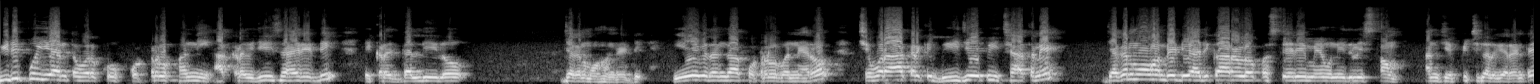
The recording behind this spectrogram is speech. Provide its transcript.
విడిపోయేంత వరకు కుట్రలు పన్ని అక్కడ విజయసాయిరెడ్డి ఇక్కడ గల్లీలో జగన్మోహన్ రెడ్డి. ఏ విధంగా కుట్రలు పన్నారో చివరాఖరికి బీజేపీ చేతనే జగన్మోహన్ రెడ్డి అధికారంలోకి వస్తేనే మేము నిధులు ఇస్తాం అని చెప్పించగలిగారంటే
